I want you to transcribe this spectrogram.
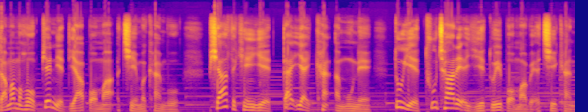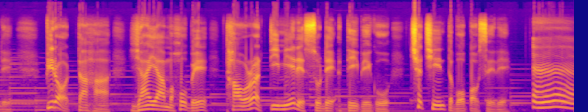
ဒါမှမဟုတ်ပြည့်နေတရားပေါ်မှာအခြေမခံဘူးဖျားသခင်ရဲ့တိုက်ရိုက်ခန့်အမှုနဲ့သူ့ရဲ့ထူးခြားတဲ့အရေးသွေးပေါ်မှာပဲအခြေခံတယ်ပြီးတော့ဒါဟာရာရာမဟုတ်ပဲထာဝရတည်မြဲတဲ့ဆိုတဲ့အသေးပဲကိုချက်ချင်းသဘောပေါက်စေတယ်အမ်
